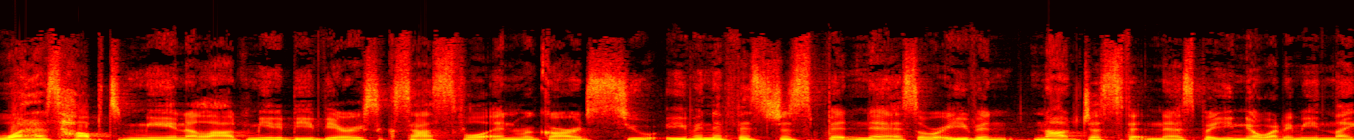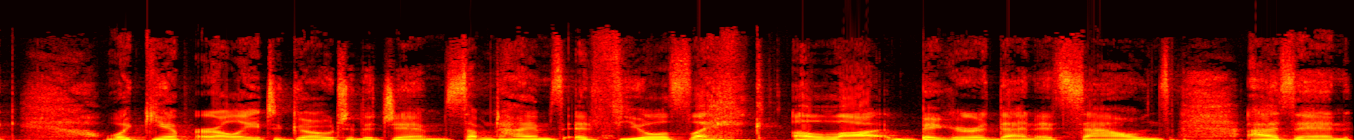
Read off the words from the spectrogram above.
what has helped me and allowed me to be very successful in regards to even if it's just fitness or even not just fitness, but you know what I mean, like waking up early to go to the gym. Sometimes it feels like a lot bigger than it sounds, as in,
